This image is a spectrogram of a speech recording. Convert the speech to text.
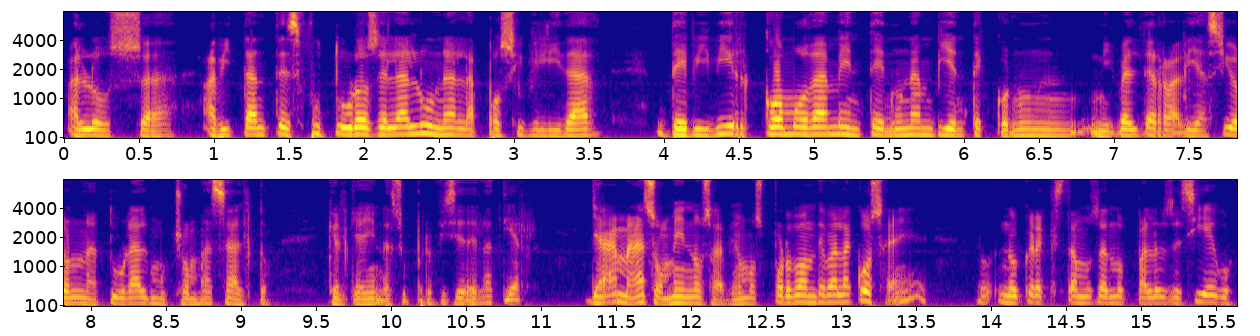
a los uh, habitantes futuros de la Luna la posibilidad de vivir cómodamente en un ambiente con un nivel de radiación natural mucho más alto que el que hay en la superficie de la Tierra ya más o menos sabemos por dónde va la cosa, ¿eh? No, no crea que estamos dando palos de ciego,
